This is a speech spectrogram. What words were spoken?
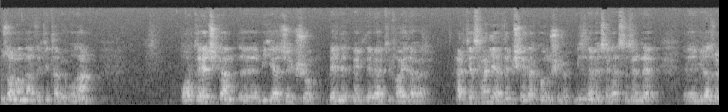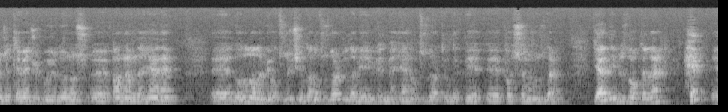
bu zamanlardaki tabi olan ortaya çıkan e, bir gerçek şu, belli etmekte belki fayda var. Herkes her yerde bir şeyler konuşuyor. Biz de mesela sizin de e, biraz önce teveccüh buyurduğunuz e, anlamda yani e, dolu dolu bir 33 yıldan 34 yıla bir evrilme yani 34 yıllık bir e, pozisyonumuzda geldiğimiz noktada hep e,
